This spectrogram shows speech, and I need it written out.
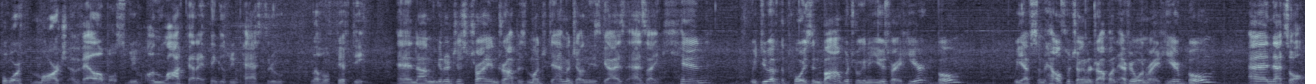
fourth march available. So we've unlocked that, I think, as we pass through level 50. And I'm to just try and drop as much damage on these guys as I can. We do have the poison bomb, which we're to use right here. Boom. We have some health, which I'm going to drop on everyone right here. Boom. And that's all.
